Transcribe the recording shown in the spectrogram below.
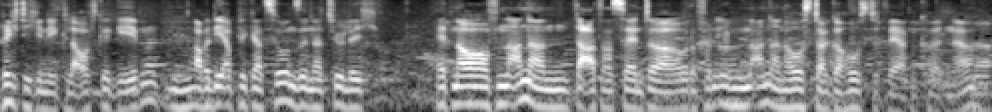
richtig in die Cloud gegeben. Mhm. Aber die Applikationen sind natürlich hätten auch auf einem anderen Datacenter oder von irgendeinem anderen Hoster gehostet werden können. Ja? Ja.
